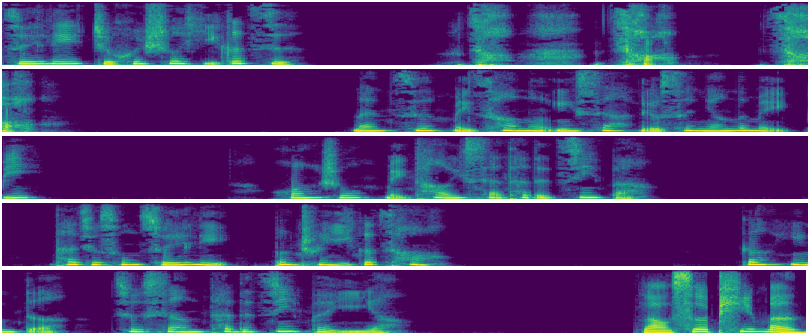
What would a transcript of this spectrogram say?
嘴里只会说一个字：“操，操，操。”男子每操弄一下刘三娘的美臂，黄蓉每套一下他的鸡巴，他就从嘴里蹦出一个“操”，刚硬的。就像他的基本一样，老色批们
